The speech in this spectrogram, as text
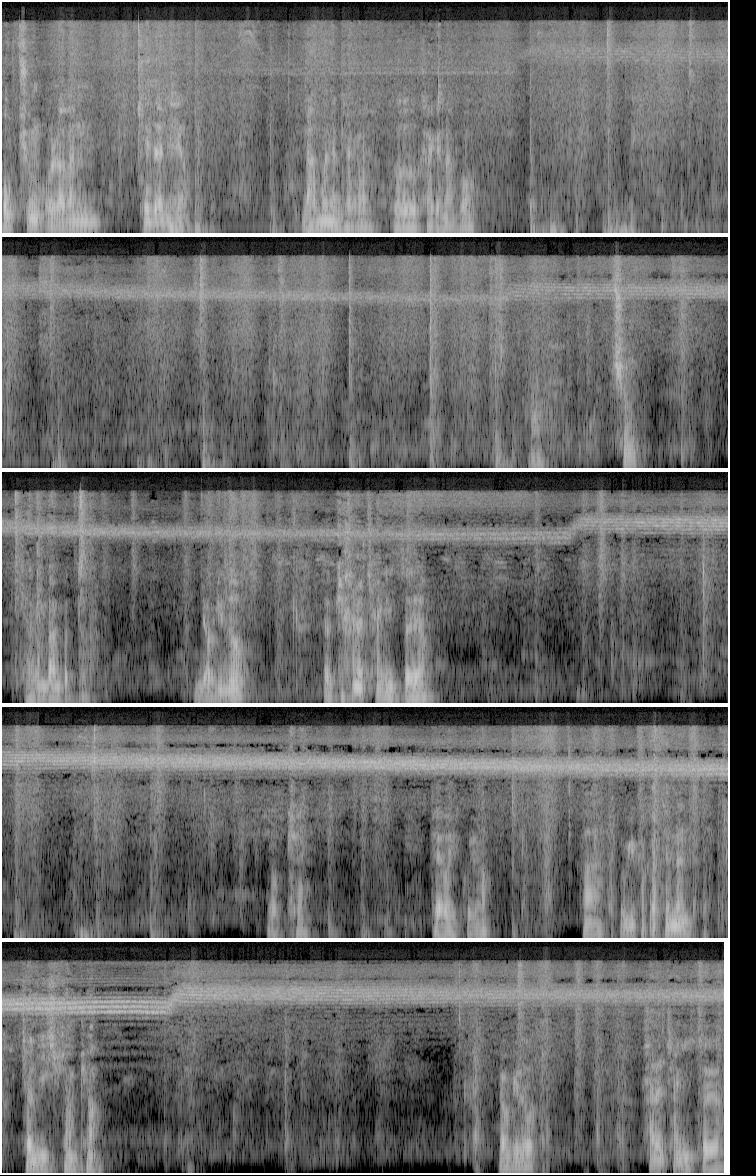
복층 올라가는 계단이에요. 나무 냄새가 거하게 나고 아, 복층 작은 방부터 여기도 이렇게 하늘창이 있어요. 이렇게 되어 있고요. 아, 여기 바깥에는 전 23평. 여기도 하늘창이 있어요.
